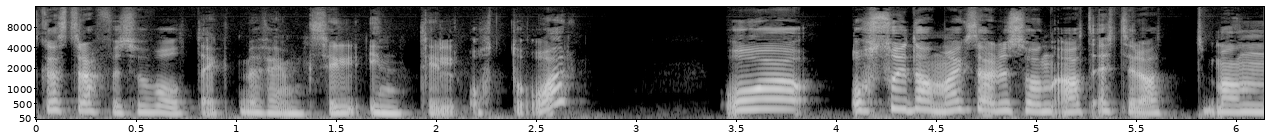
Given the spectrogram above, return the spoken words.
skal straffes for voldtekt med fengsel inntil åtte år. Og også i Danmark er det sånn at etter at man,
